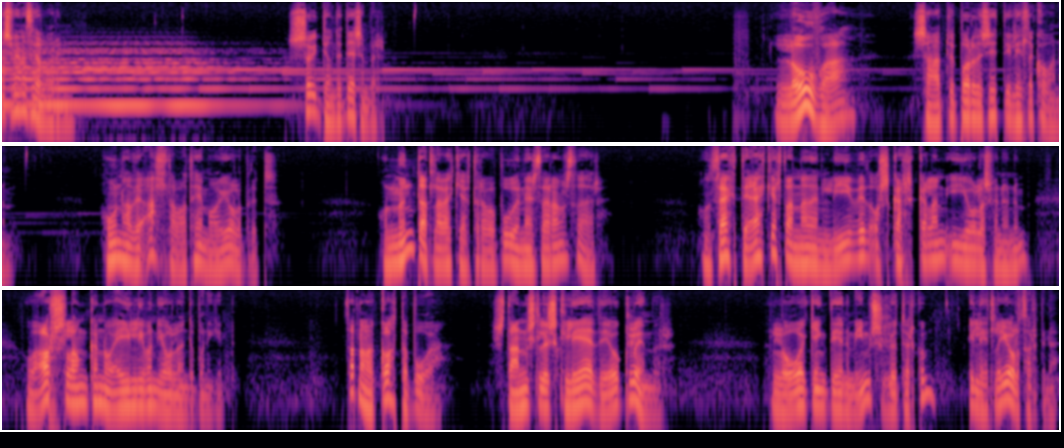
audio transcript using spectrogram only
Jólasveinaþjálfarin 17. desember Lóa satt við borðið sitt í litla kofanum. Hún hafði alltaf átt heima á jólabrut. Hún mundi allaveg ekki eftir að hafa búið neins þar annar staðar. Hún þekkti ekkert annað en lífið og skarkalan í jólasveinunum og árslangan og eilífan jólaundubúningin. Þarna var gott að búa, stanslös gleði og glöymur. Lóa gengdi hennum ímsu hlutverkum í litla jólaþorpinu.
